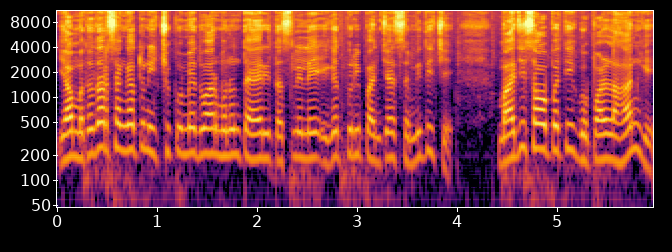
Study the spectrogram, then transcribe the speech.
या मतदारसंघातून इच्छुक उमेदवार म्हणून तयारीत असलेले इगतपुरी पंचायत समितीचे माजी सभापती गोपाळ लहानगे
